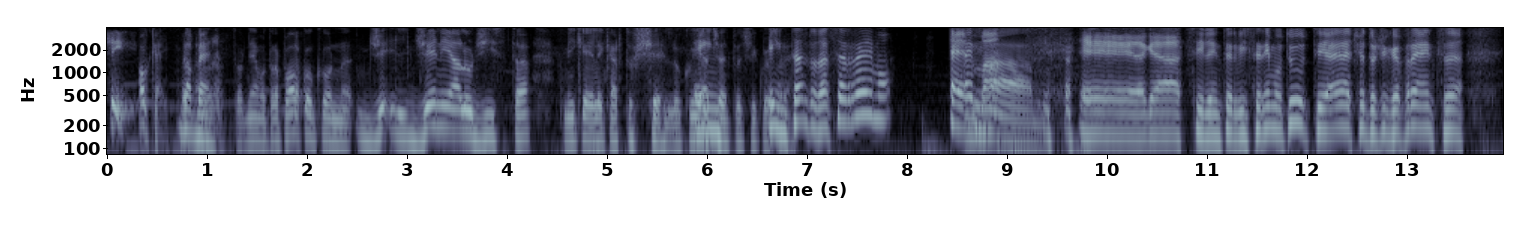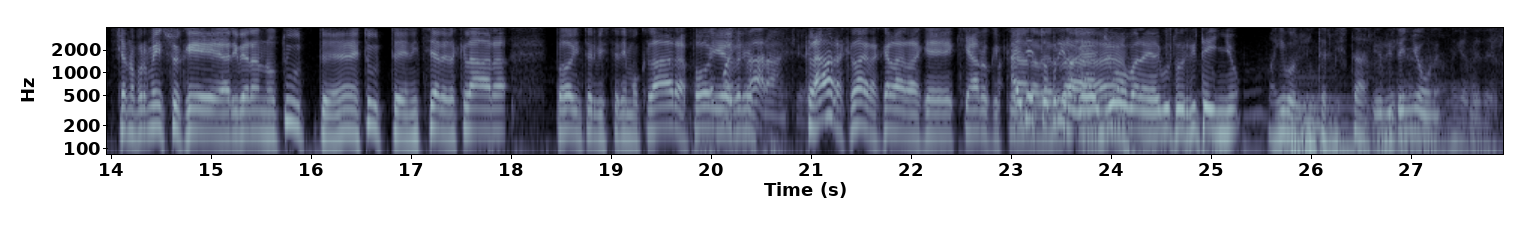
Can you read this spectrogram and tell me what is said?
Sì, Ok, Va bene. Torniamo tra poco con ge- il genealogista Michele Cartuscello qui E a in- 105 E Friends. intanto da Sanremo, Emma. Emma. Eh, ragazzi, le intervisteremo tutti, eh? 105 Friends ci hanno promesso che arriveranno tutte, eh? tutte, a iniziare da Clara, poi intervisteremo Clara, poi, E poi avremo- Clara anche. Clara, Clara, Clara, che è chiaro che Clara Hai detto prima verrà, che è eh. giovane, hai avuto il ritegno. Ma io voglio intervistarlo. Il mica- ritegnone. mica vederlo.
